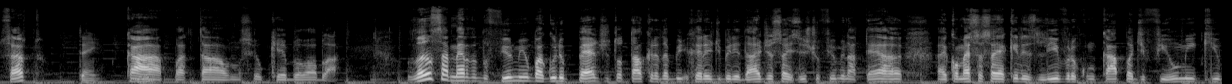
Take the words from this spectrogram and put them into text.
certo? Tem. Capa, tal, não sei o que, blá blá blá. Lança a merda do filme e o bagulho perde total credibilidade, só existe o filme na Terra. Aí começa a sair aqueles livros com capa de filme que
